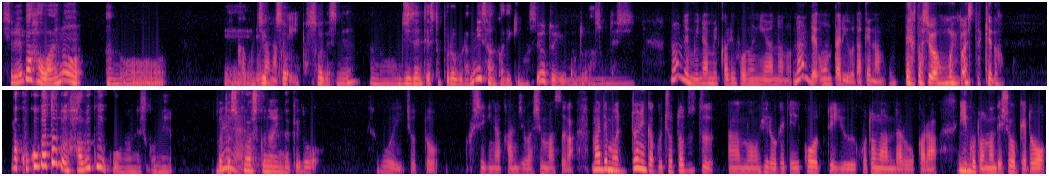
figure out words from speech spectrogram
すれば、ハワイの、あのーえーそうそうですね、あのー事前テストプログラムに参加できますよということだそうです。なんで南カリフォルニアなの？なんでオンタリオだけなの？って私は思いましたけど。まあ、ここが多分ハブ空港なんですかね。私詳しくないんだけど。すごいちょっと不思議な感じはしますが。まあでも、うん。とにかくちょっとずつあの広げていこうっていうことなんだろうからいいことなんでしょうけど、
